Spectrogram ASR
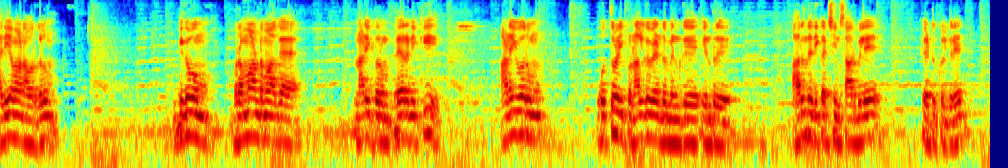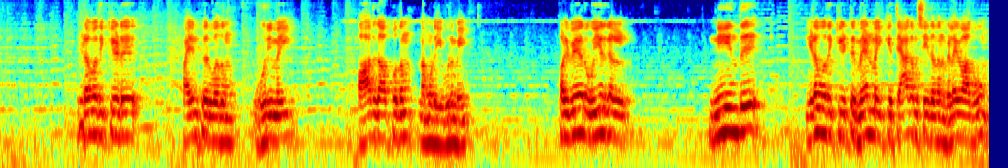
அதியமான் அவர்களும் மிகவும் பிரம்மாண்டமாக நடைபெறும் பேரணிக்கு அனைவரும் ஒத்துழைப்பு நல்க வேண்டும் என்று என்று அருந்ததி கட்சியின் சார்பிலே கேட்டுக்கொள்கிறேன். இடஒதுக்கீடு பயன்பெறுவதும் உரிமை பாதுகாப்பதும் நம்முடைய உரிமை. பல்வேறு உயிர்கள் நீந்து இடஒதுக்கீட்டு மேன்மைக்கு தியாகம் செய்ததன் விளைவாகவும்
